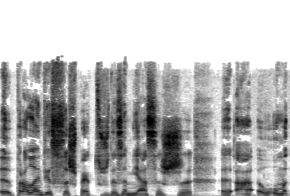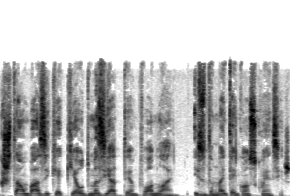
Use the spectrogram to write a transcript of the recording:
Uh, para além desses aspectos das ameaças, uh, há uma questão básica que é o demasiado tempo online isso uhum. também tem consequências.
